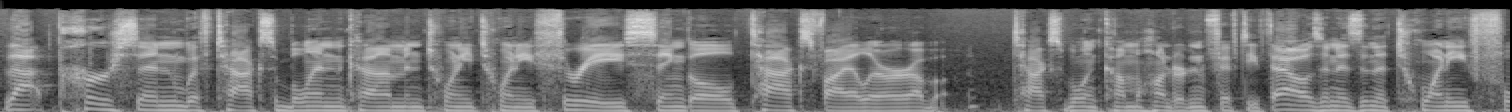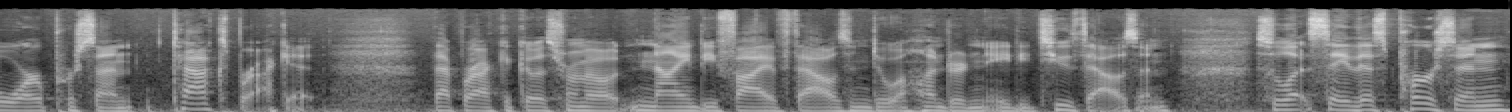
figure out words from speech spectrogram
That person with taxable income in 2023, single tax filer of taxable income 150,000 is in the 24% tax bracket. That bracket goes from about 95,000 to 182,000. So let's say this person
